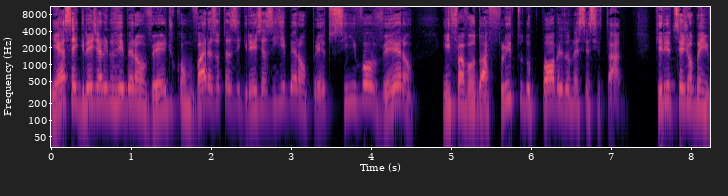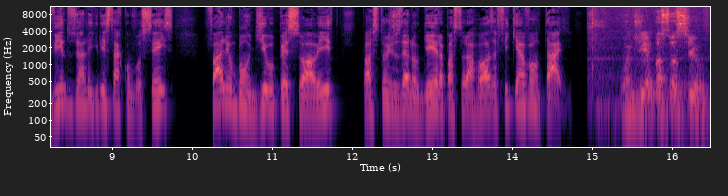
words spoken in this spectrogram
E essa igreja ali no Ribeirão Verde, como várias outras igrejas em Ribeirão Preto, se envolveram em favor do aflito, do pobre e do necessitado. Queridos, sejam bem-vindos, é uma alegria estar com vocês. Falem um bom dia pro pessoal aí. Pastor José Nogueira, pastora Rosa, fiquem à vontade. Bom dia, pastor Silvio.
